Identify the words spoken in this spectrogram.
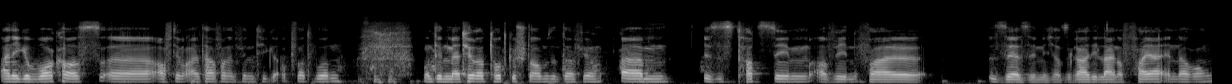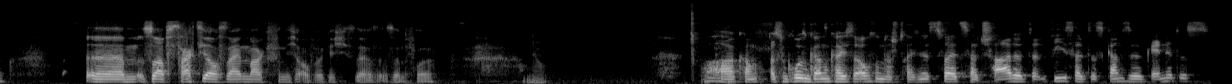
einige Walkers äh, auf dem Altar von Infinity geopfert wurden und den Märtyrer tot gestorben sind dafür. Ähm, ist es trotzdem auf jeden Fall sehr sinnig. Also gerade die Line of Fire Änderung, ähm, so abstrakt sie auch sein mag, finde ich auch wirklich sehr, sehr sinnvoll. Ja. Oh, komm. Also im Großen und Ganzen kann ich es auch so unterstreichen. Ist zwar jetzt halt schade, wie es halt das Ganze geendet ist,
